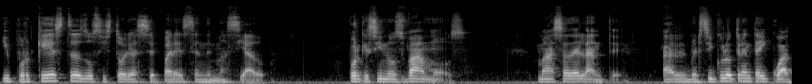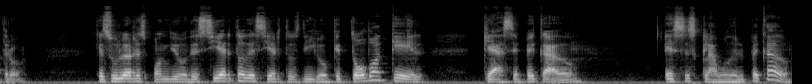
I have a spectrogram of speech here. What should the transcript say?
¿Y por qué estas dos historias se parecen demasiado? Porque si nos vamos más adelante al versículo 34, Jesús le respondió, de cierto, de cierto os digo, que todo aquel que hace pecado, es esclavo del pecado.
